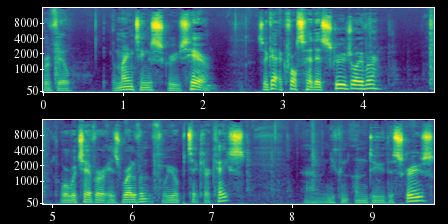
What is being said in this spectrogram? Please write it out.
reveal the mounting screws here. So get a cross-headed screwdriver or whichever is relevant for your particular case. And you can undo the screws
